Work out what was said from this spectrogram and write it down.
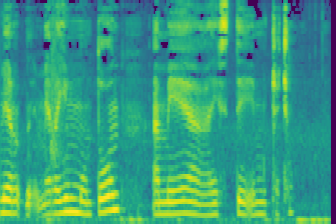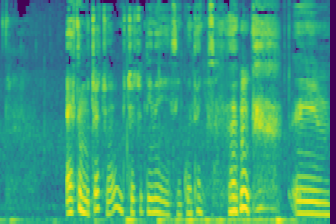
me, reí un montón, amé a este muchacho. A este muchacho, ¿eh? El muchacho tiene 50 años. eh,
